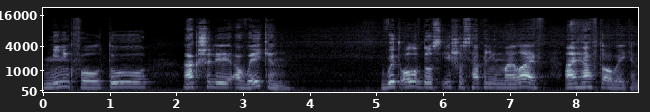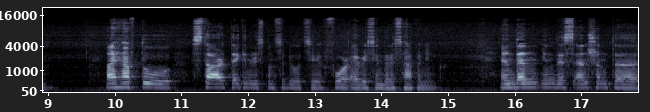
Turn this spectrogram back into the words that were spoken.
meaningful to actually awaken with all of those issues happening in my life i have to awaken i have to start taking responsibility for everything that is happening. And then in these ancient uh,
